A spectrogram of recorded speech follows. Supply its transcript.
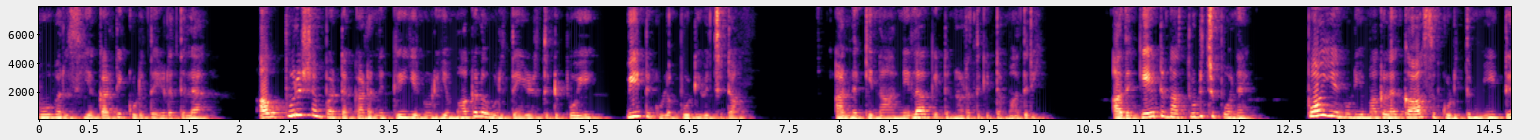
பூவரசிய கட்டி கொடுத்த இடத்துல அவ புருஷன் பட்ட கடனுக்கு என்னுடைய மகளை ஒருத்தன் இழுத்துட்டு போய் வீட்டுக்குள்ள பூட்டி வச்சுட்டான். அன்னைக்கு நான் நிலா கிட்ட நடந்துகிட்ட மாதிரி. அதை கேட்டு நான் துடிச்சு போனேன். போய் என்னுடைய மகளை காசு கொடுத்து மீட்டு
